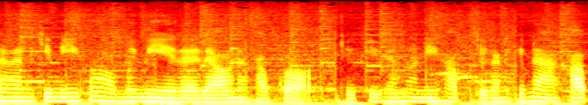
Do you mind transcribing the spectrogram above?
ถ้างั้นคลิปนี้ก็ไม่มีอะไรแล้วนะครับ ก็จบที่เพียงเท่านี้ครับ เจอกันคลิปหน้าครับ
